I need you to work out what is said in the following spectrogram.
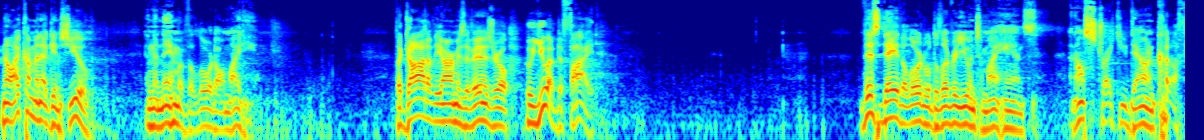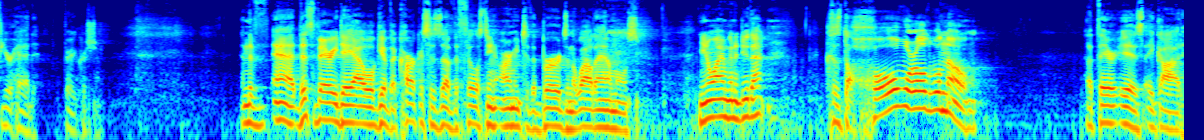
No, I come in against you in the name of the Lord Almighty, the God of the armies of Israel, who you have defied. This day the Lord will deliver you into my hands, and I'll strike you down and cut off your head. Very Christian. And the, uh, this very day I will give the carcasses of the Philistine army to the birds and the wild animals. You know why I'm going to do that? Because the whole world will know that there is a God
